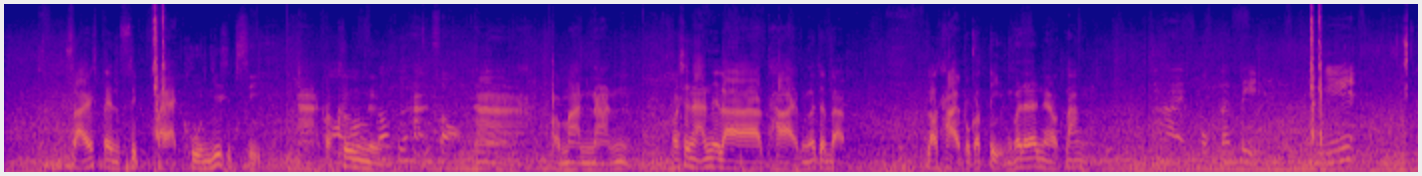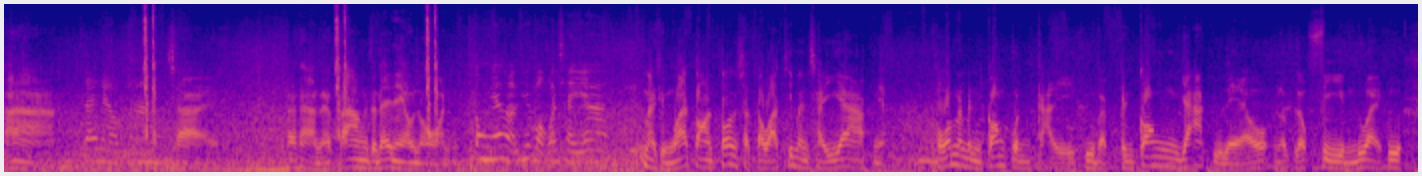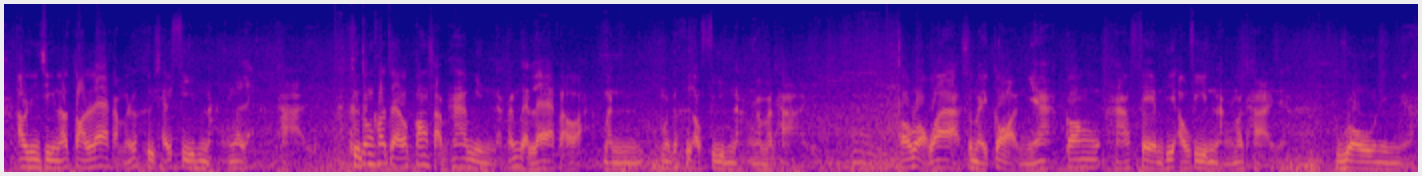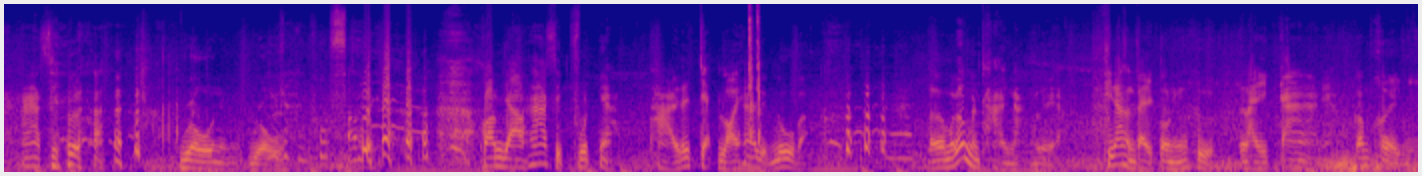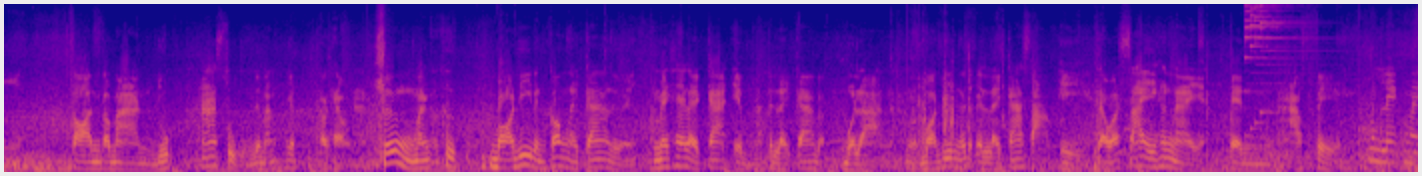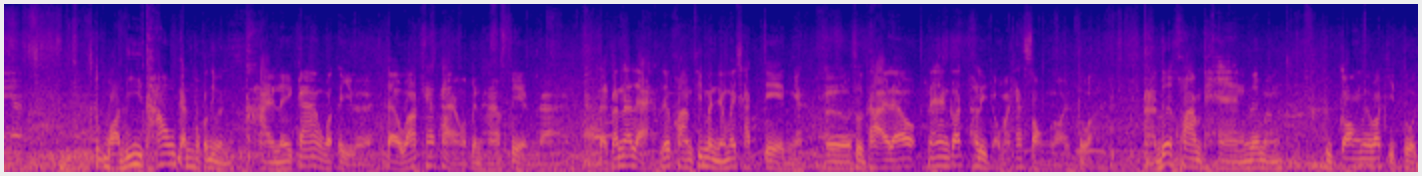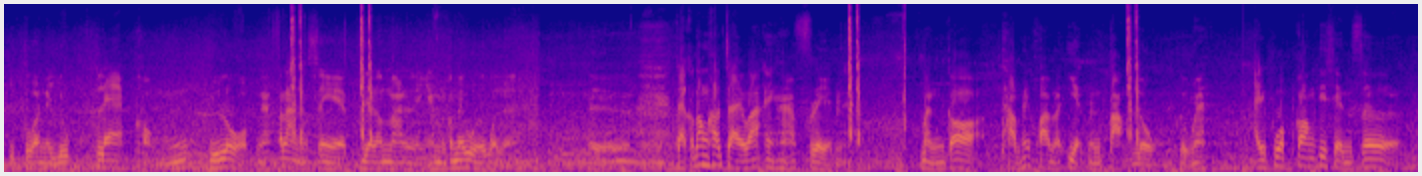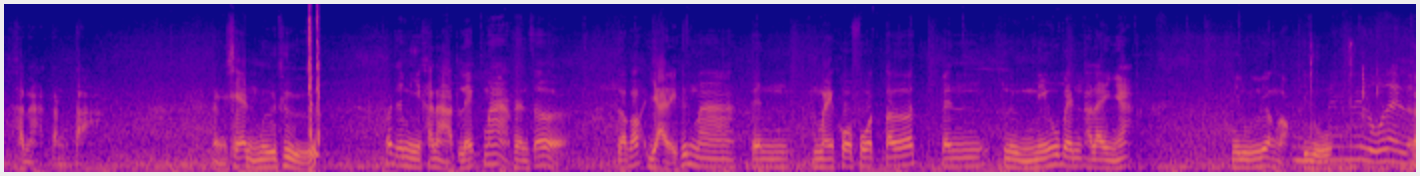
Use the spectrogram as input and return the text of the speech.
ไซส์เป็น 18คูณ24อ่าก็ครึ่งหนึ่งก็คือหารสองอ่าประมาณนั้น เพราะฉะนั้นเวลาถ่ายมันก็จะแบบ เราถ่ายปกติมันก็จะได้แนวตั้ง ถ่ายปกติ อย่างนี้ อ่า ได้แนวตั้ง ใช่ ถ้าถ่ายแนวตั้งจะได้แนวนอน ตรงเนี้ยเหรอที่บอกว่าใช้ยาก หมายถึงว่าตอนต้นศตวรรษที่มันใช้ยากเนี่ย เพราะว่ามันเป็นกล้องกลไกคือแบบเป็นกล้องยากอยู่แล้วแล้วแล้วฟิล์มด้วยคือเอาจริง ๆ แล้วตอนแรกอะมันก็คือใช้ฟิล์มหนังนั่นแหละถ่าย คือต้องเข้าใจว่ากล้อง 35มิลอะตั้งแต่แรกแล้วอะมันมันก็คือเอาฟิล์มหนังอะมาถ่ายอืมเขาบอกว่าสมัยก่อนเนี้ยกล้องฮาร์ฟเฟรมที่เอาฟิล์มหนังมาถ่ายเนี่ยโรหนึ่งเนี่ยห้าสิบล้านโรหนึ่งโรพูดซ้ความยาว 50 ฟุตเนี่ยถ่ายได้ 750 รูปอะเออมันก็เหมือนถ่ายหนังเลยอะ ที่น่าสนใจอีกตัวหนึงก็คือไลกาเนี่ยก็เคยมีตอนประมาณยุค 50ด้วยมั้งแถวๆนั้นซึ่งมันก็คือบอดี้เป็นกล้องไลกาเลย ไม่ใช่ไลกา M นะ เป็นไลกาแบบโบราณนะบอดี้มันก็จะเป็นไลกา 3A แต่ว่าไส้ข้างในอะเป็นฮาร์ฟเฟรมำมันเล็กไหมอะบอดี้เท่ากันปกติเหมือนถ่ายในก้าปกติเลย แต่ว่าแค่ถ่ายออกมาเป็นฮาร์ฟเฟรมได้ แต่ก็นั่นแหละ ด้วยความที่มันยังไม่ชัดเจนไงเออสุดท้ายแล้วแม่งก็ผลิตออกมาแค่ 200 ตัว อ่ด้วยความแพงด้วยมั้งคือกล้องไม่ว่ากี่ตัวกี่ตัวในยุคแรกของยุโรปนะฝรั่งเศสเยอรมันอะไรเงี้ยมันก็ไม่เวิร์กหมดเลยเออแต่ก็ต้องเข้าใจว่าไอ้ฮาร์ฟเฟรมเนี่ยมันก็ทำให้ความละเอียดมันต่ำลงถูกไหมไอ้พวกกล้องที่เซ็นเซอร์ขนาดต่างๆ อย่างเช่นมือถือ ก็จะมีขนาดเล็กมากเซนเซอร์ แล้วก็ใหญ่ขึ้นมาเป็นไมโครโฟเตอร์เป็น 1 นิ้วเป็นอะไรเงี้ย ไม่รู้เรื่องหรอกที่รู้ ไม่ไม่รู้เลยเลย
